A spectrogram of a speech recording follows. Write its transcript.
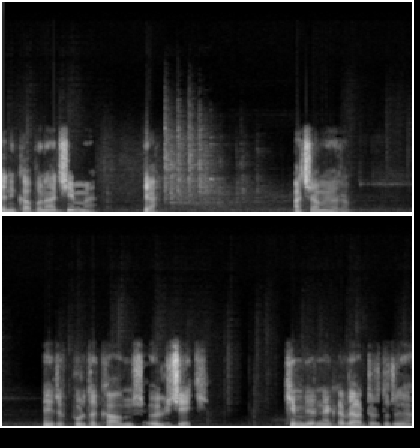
Senin kapını açayım mı? Gel. Açamıyorum. Herif burada kalmış ölecek. Kim bilir ne kadardır duruyor.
